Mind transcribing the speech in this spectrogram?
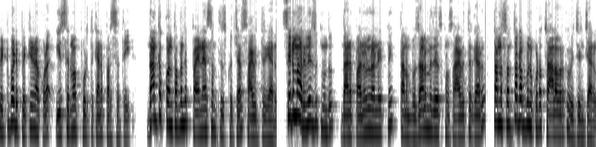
పెట్టుబడి పెట్టినా కూడా ఈ సినిమా పూర్తి కాని పరిస్థితి. దాంతో కొంతమంది ఫైనాన్స్ తీసుకొచ్చారు సావిత్రి గారు. సినిమా రిలీజ్కు ముందు దాని పనులన్నింటినీ తన భుజాల మీద వేసుకున్న సావిత్రి గారు తన సొంత డబ్బును కూడా చాలా వరకు వెచ్చించారు.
